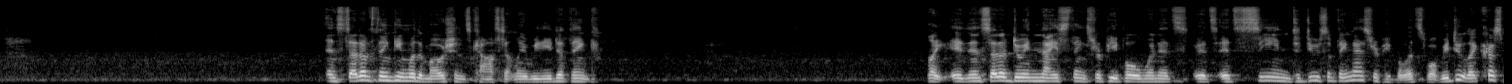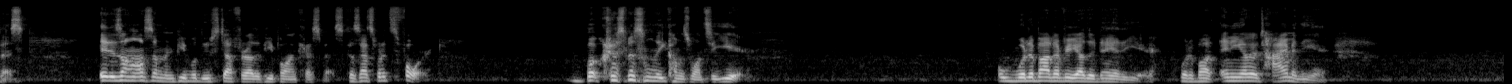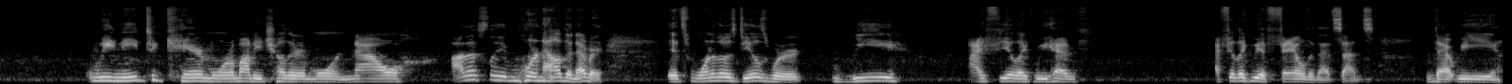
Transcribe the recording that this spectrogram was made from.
instead of thinking with emotions constantly, we need to think like it, instead of doing nice things for people when it's it's it's seen to do something nice for people. It's what we do, like Christmas. It is awesome when people do stuff for other people on Christmas because that's what it's for. But Christmas only comes once a year. What about every other day of the year? What about any other time in the year? we need to care more about each other more now. Honestly, more now than ever. It's one of those deals where we, I feel like we have, I feel like we have failed in that sense. That we,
